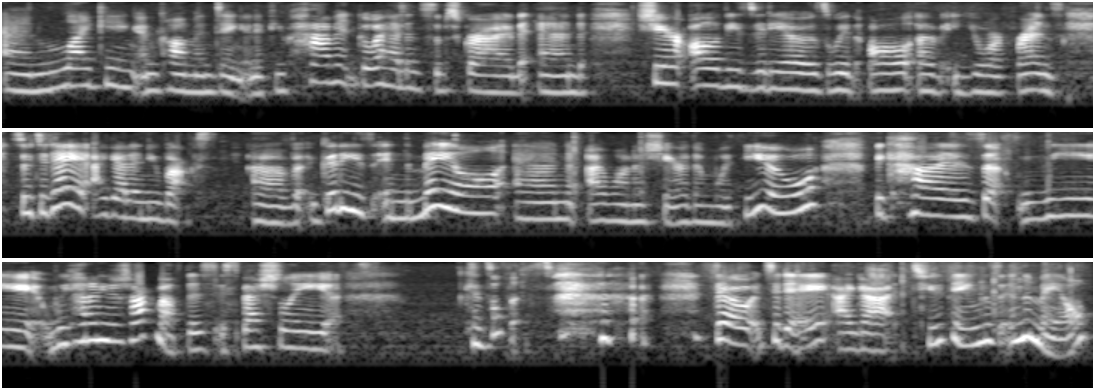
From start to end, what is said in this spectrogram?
and liking and commenting. And if you haven't, go ahead and subscribe and share all of these videos with all of your friends. So today I got a new box of goodies in the mail and I want to share them with you because we we kind of need to talk about this especially consultants. so today I got two things in the mail.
